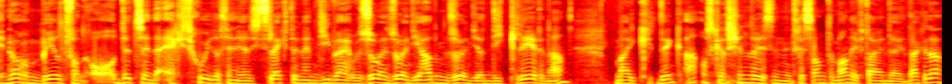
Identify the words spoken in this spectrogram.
enorm beeld van, oh, dit zijn de echt goeie, dat zijn de slechte, en die waren zo en zo, en die hadden zo, en die hadden die kleren aan. Maar ik denk, ah, Oscar Schindler is een interessante man, heeft dat en dat en dat gedaan.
